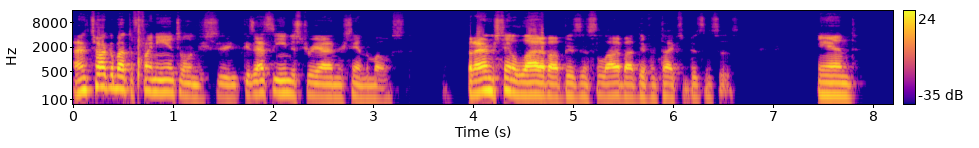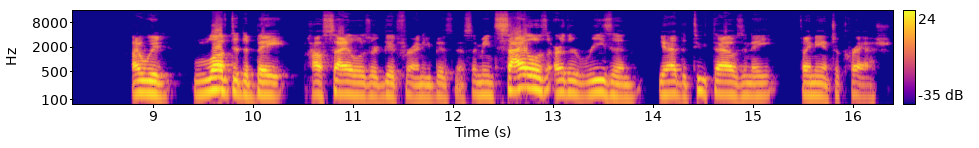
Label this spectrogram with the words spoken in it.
I'm going to talk about the financial industry because that's the industry I understand the most. But I understand a lot about business, a lot about different types of businesses, and I would love to debate how silos are good for any business. I mean, silos are the reason you had the 2008 financial crash.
